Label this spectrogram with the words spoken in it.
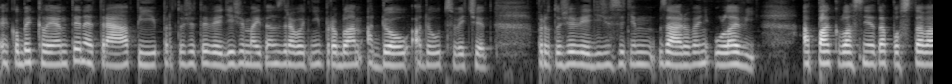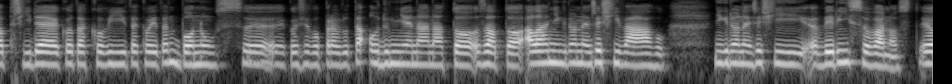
jakoby klienty netrápí, protože ty vědí, že mají ten zdravotní problém a jdou a jdou cvičit, protože vědí, že si tím zároveň uleví. A pak vlastně ta postava přijde jako takový, takový ten bonus, mm. jakože opravdu ta odměna na to, za to, ale nikdo neřeší váhu. Nikdo neřeší vyrýsovanost. Jo?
